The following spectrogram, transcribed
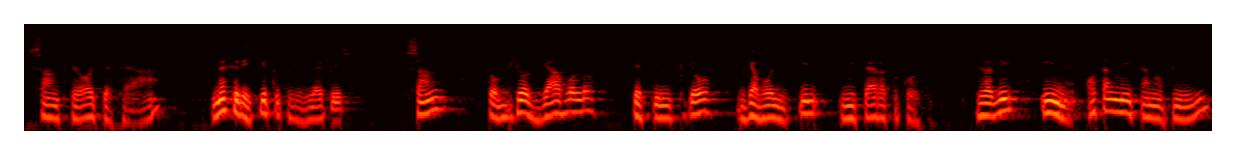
σαν Θεό και Θεά, μέχρι εκεί που τους βλέπεις σαν τον πιο διάβολο και την πιο διαβολική μητέρα του κόσμου. Δηλαδή είναι όταν με ικανοποιεί,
